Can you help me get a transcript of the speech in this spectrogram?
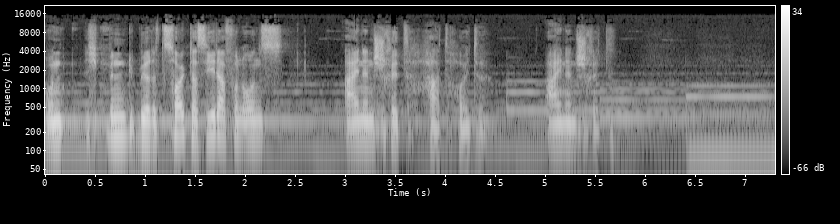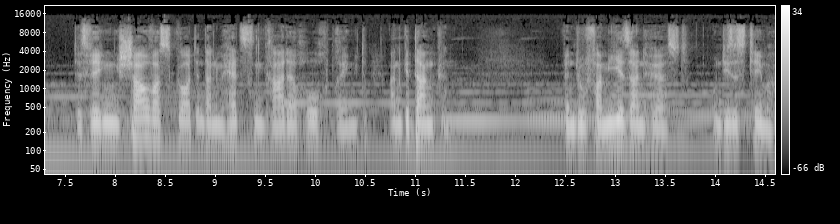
Und ich bin überzeugt, dass jeder von uns einen Schritt hat heute. Einen Schritt. Deswegen schau, was Gott in deinem Herzen gerade hochbringt an Gedanken wenn du Familie sein hörst und dieses Thema.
